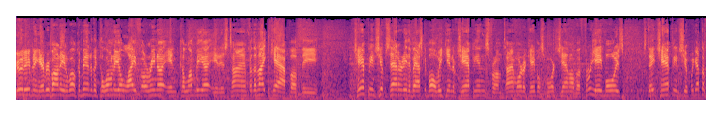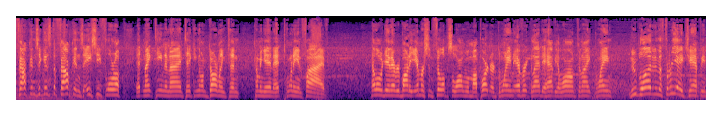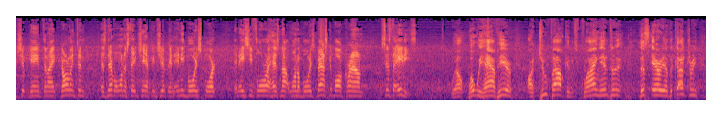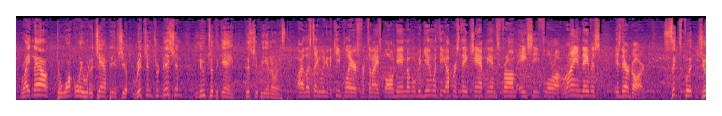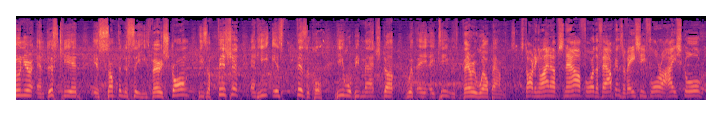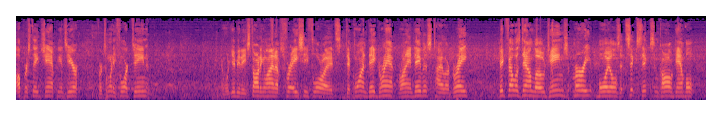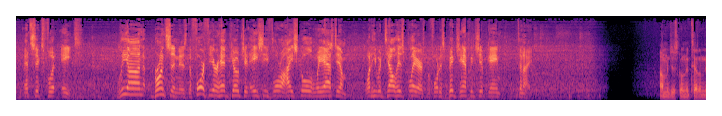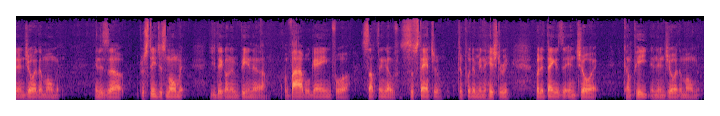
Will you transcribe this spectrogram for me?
Good evening, everybody, and welcome into the Colonial Life Arena in Columbia. It is time for the nightcap of the Championship Saturday, the basketball weekend of champions from Time Warner Cable Sports Channel, the 3A Boys State Championship. We got the Falcons against the Falcons. AC Flora at 19 and 9, taking on Darlington, coming in at 20 and 5. Hello again, everybody. Emerson Phillips, along with my partner Dwayne Everett. Glad to have you along tonight, Dwayne. New blood in the 3A championship game tonight. Darlington has never won a state championship in any boys sport, and AC Flora has not won a boys basketball crown since the 80s. Well, what we have here are two Falcons flying into this area of the country right now to walk away with a championship. Rich in tradition, new to the game. This should be interesting. All right, let's take a look at the key players for tonight's ball game, and we'll begin with the upper state champions from AC Flora. Ryan Davis is their guard six foot junior, and this kid is something to see. He's very strong, he's efficient, and he is physical. He will be matched up with a, a team that's very well balanced. Starting lineups now for the Falcons of AC Flora High School, upper state champions here for 2014. And we'll give you the starting lineups for AC Flora. It's Daquan Day Grant, Ryan Davis, Tyler Gray. Big fellas down low, James Murray Boyles at six six, and Carl Gamble at six foot eight. Leon Brunson is the fourth year head coach at AC Flora High School, and we asked him what he would tell his players before this big championship game tonight. I'm just going to tell them to enjoy the moment. It is a prestigious moment. They're going to be in a, a viable game for something of substantial to put them in the history. But the thing is to enjoy compete, and enjoy the moment.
